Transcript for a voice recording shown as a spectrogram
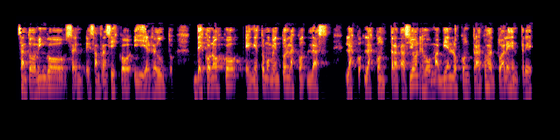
Santo Domingo, San, eh, San Francisco y el Reducto. Desconozco en estos momentos las, las, las, las contrataciones o más bien los contratos actuales entre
